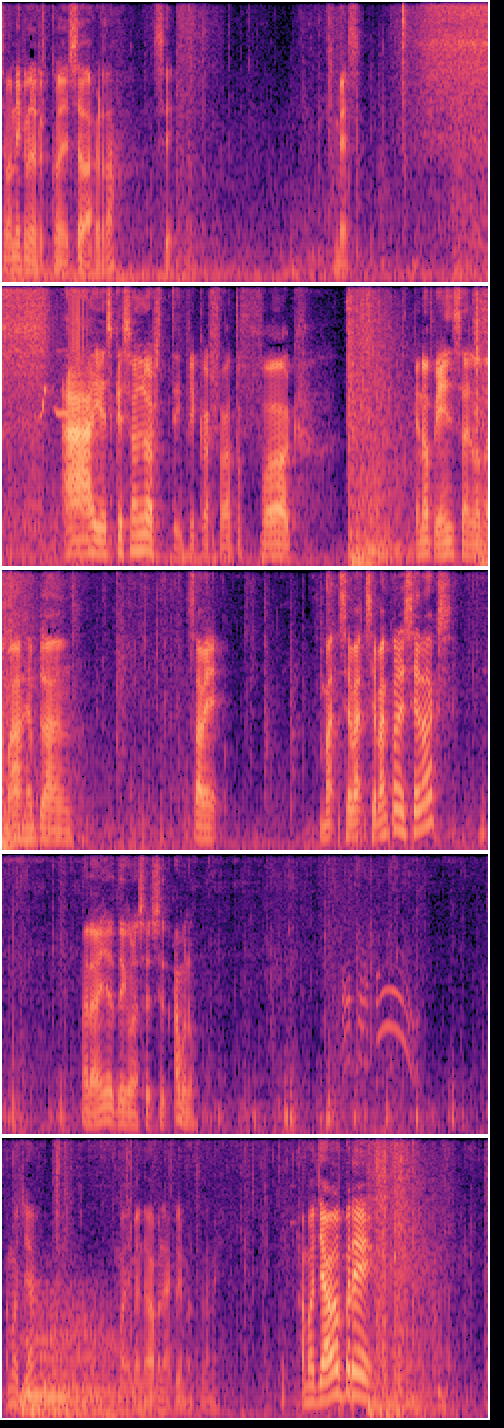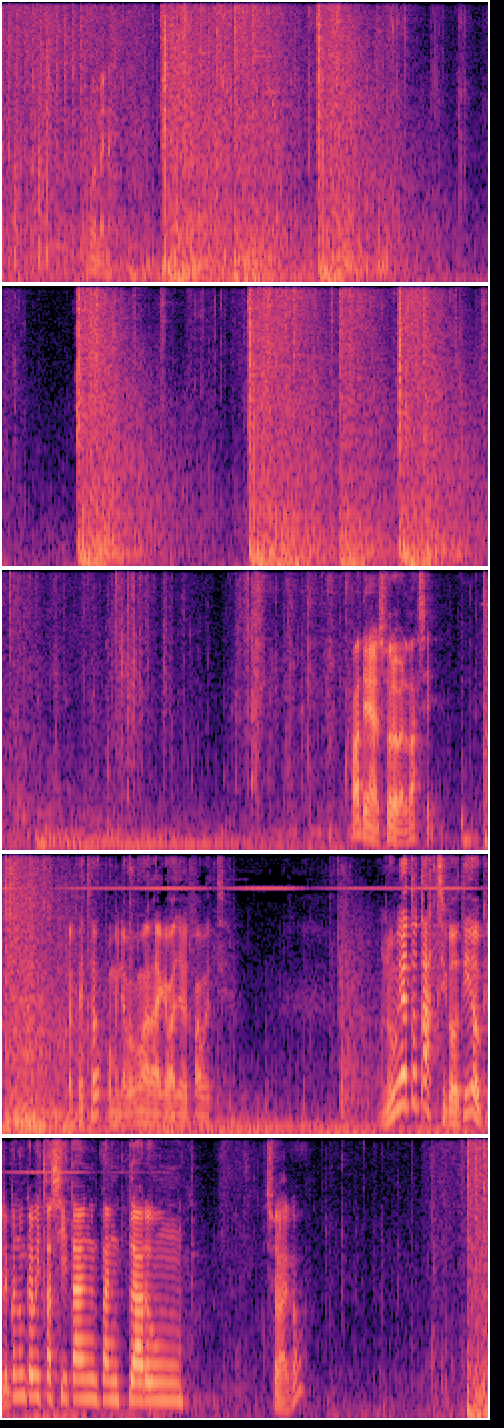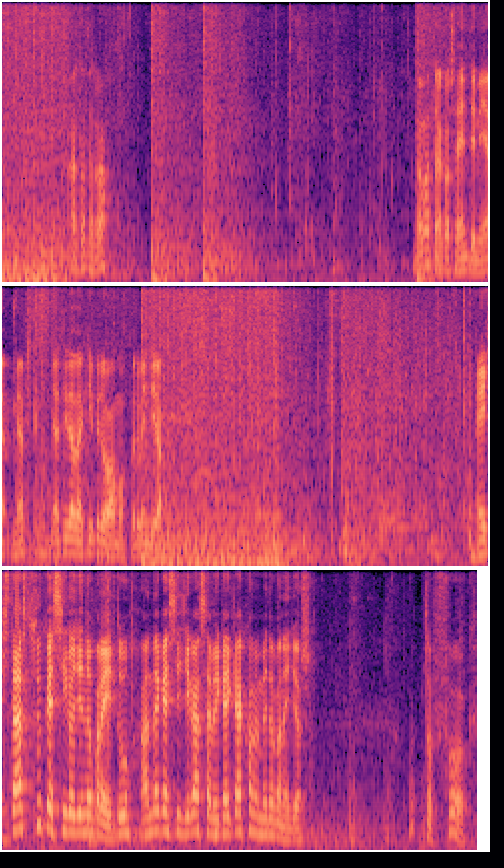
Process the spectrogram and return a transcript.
Se van a ir con el, con el ¿verdad? Sí ¿Ves? Ay, es que son los típicos What the fuck Que no piensan los demás, en plan ¿Sabe? ¿Se, ¿Se, van con el Sedax? Vale, yo te digo una... Ah, bueno Vamos ya. Vale, me va a poner a Claymore también. ¡Vamos ya, hombre! Muy menos. Vamos a tirar el suelo, ¿verdad? Sí. Perfecto. Pues mira, vamos a dar que vaya el pavo este. Un nubiato táctico, tío. Creo que nunca he visto así tan, tan claro un... ¿Eso es algo? Ah, está cerrado Vamos a hacer cosa, gente me ha, tirado aquí, pero vamos, pero bien tirado Estás tú que sigo yendo por ahí, tú Anda que si llegas a ver que hay casco me meto con ellos What the fuck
